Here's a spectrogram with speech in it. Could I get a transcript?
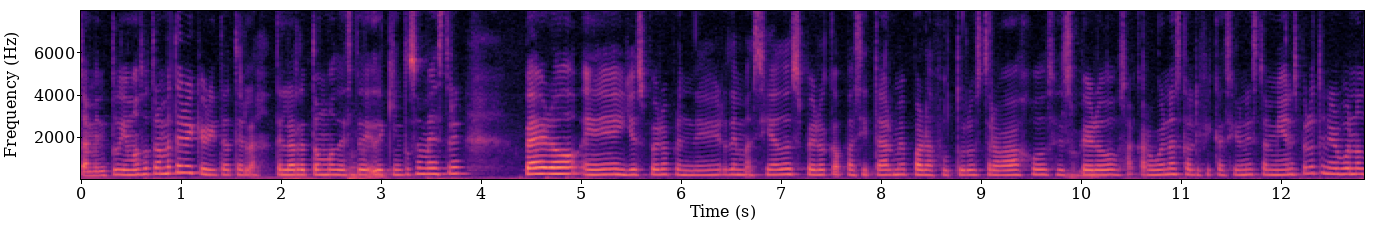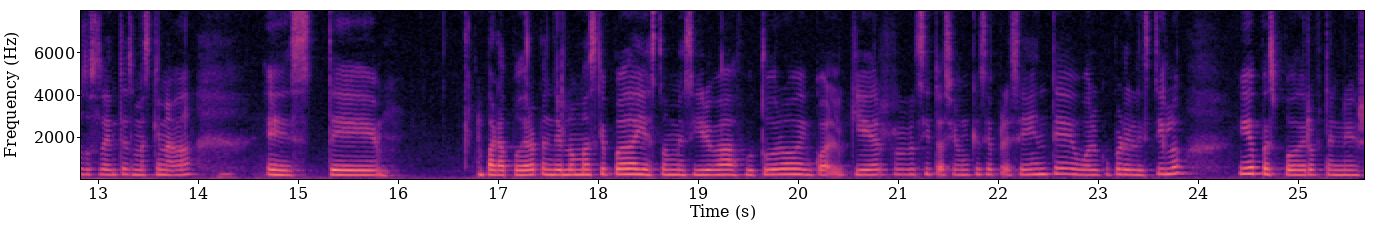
también tuvimos otra materia que ahorita te la, te la retomo de este de quinto semestre. Pero eh, yo espero aprender demasiado, espero capacitarme para futuros trabajos, espero sacar buenas calificaciones también, espero tener buenos docentes más que nada, este, para poder aprender lo más que pueda y esto me sirva a futuro en cualquier situación que se presente o algo por el estilo y pues poder obtener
